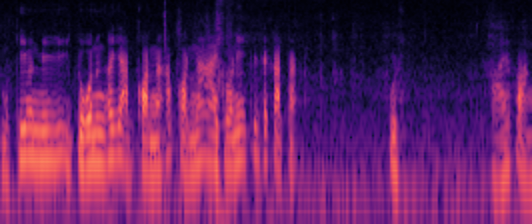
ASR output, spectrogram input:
เมื่อกี้มันมีอีกตัวหนึ่งขยับก่อนนะครับ ก่อนหน้าไอ้ตัวนี้ที่จะกัดอะ อุ้ยสายฝัง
